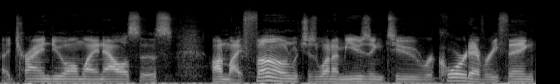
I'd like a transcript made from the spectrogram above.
I try and do all my analysis on my phone, which is what I'm using to record everything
